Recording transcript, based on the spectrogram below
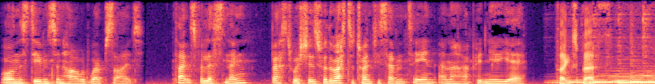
or on the Stephenson Harwood website. Thanks for listening. Best wishes for the rest of 2017 and a Happy New Year. Thanks, Beth.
